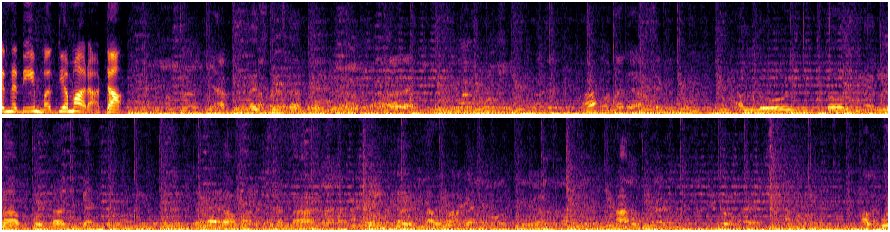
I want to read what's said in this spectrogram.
ಎನ್ನದೇ ಮದ್ಯ ಮಾರಾಟ? ಅಲ್ಲೋ ಇಂಥವ್ರನ್ನೆಲ್ಲ ಫೋಟೋ ಹಾಕ್ಕೊಂಡು ನೀವು ಇಂಥವೆಲ್ಲ ಮಾಡ್ತಿರಲ್ಲ? ಅಪ್ಪು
